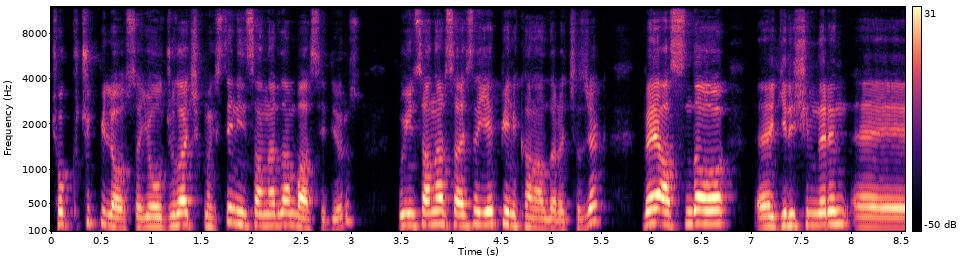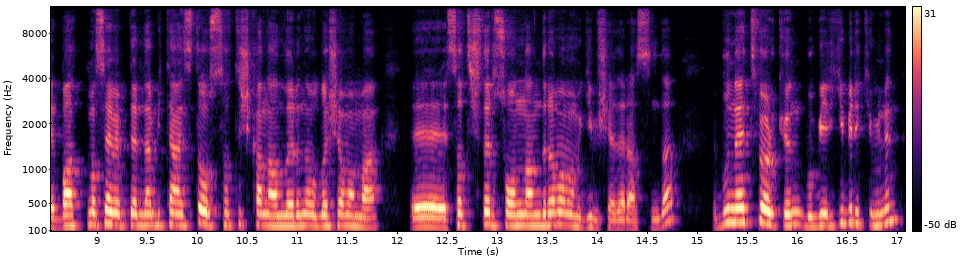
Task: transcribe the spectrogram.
çok küçük bile olsa yolculuğa çıkmak isteyen insanlardan bahsediyoruz. Bu insanlar sayesinde yepyeni kanallar açılacak ve aslında o e, girişimlerin e, batma sebeplerinden bir tanesi de o satış kanallarına ulaşamama, e, satışları sonlandıramama gibi şeyler aslında. Bu network'ün, bu bilgi birikiminin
